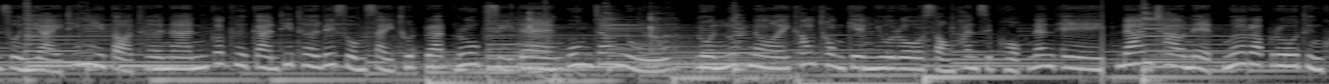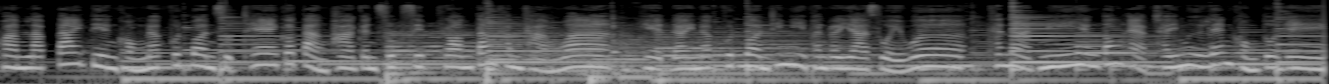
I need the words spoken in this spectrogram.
นๆ ส่วนใหญ่ที่มีต่อเธอนั้นก็คือการที่เธอได้สวมใส่ชุดรัดรูปสีแดงอุ้มเจ้าหนู วนลูกน้อยเข้าชมเกมยูโร 2016 นั่นเอง ด้านชาวเน็ตเมื่อรับรู้ถึงความลับใต้เตียงของนักฟุตบอลสุดเท่ก็ต่างพากันซุบซิบพร้อมตั้งคำถามว่า เหตุใดนักฟุตบอลที่มีภรรยาสวยเวอร์ ขนาดนี้ยังต้องแอบใช้มือเล่นของตัวเอง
